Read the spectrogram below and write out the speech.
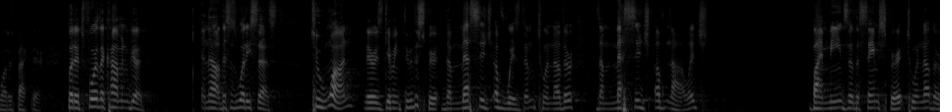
Water's back there. But it's for the common good. And now, this is what he says. To one, there is giving through the Spirit the message of wisdom, to another, the message of knowledge by means of the same Spirit, to another,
